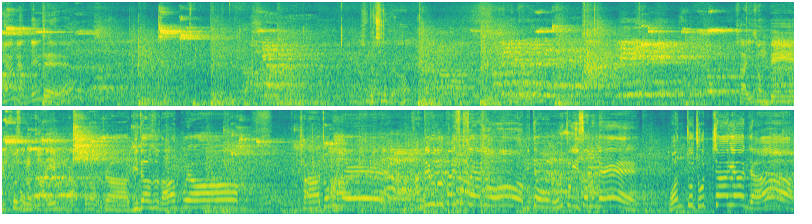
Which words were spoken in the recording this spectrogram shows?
대항이 안 되는데. 네. 16, 7이고요. 세컨드. 자, 이성빈 손 들었죠. IM 나왔고요. 자, 미드아웃으로 나왔고요. 자, 좁은데 아, 반대로 돌파했었어야죠. 밑에 오, 오른쪽에 있었는데 원투 조창현. 자,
